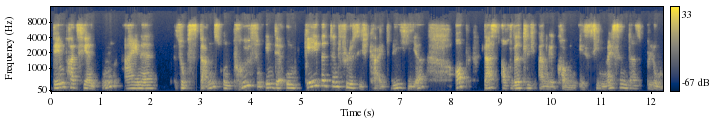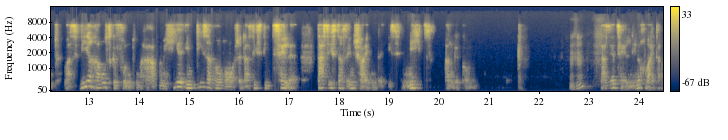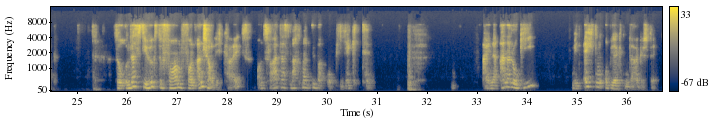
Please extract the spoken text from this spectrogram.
dem Patienten eine Substanz und prüfen in der umgebenden Flüssigkeit, wie hier, ob das auch wirklich angekommen ist. Sie messen das Blut. Was wir herausgefunden haben, hier in dieser Orange, das ist die Zelle, das ist das Entscheidende, ist nichts angekommen. Mhm. Das erzählen die noch weiter. So, und das ist die höchste Form von Anschaulichkeit. Und zwar, das macht man über Objekte eine Analogie mit echten Objekten dargestellt.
